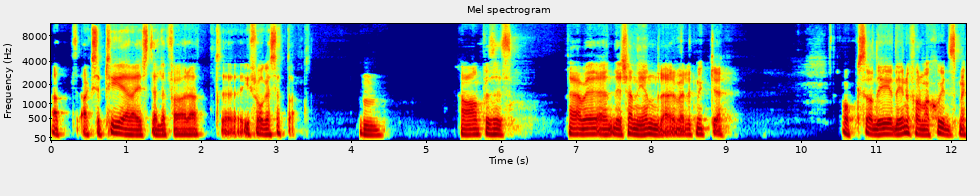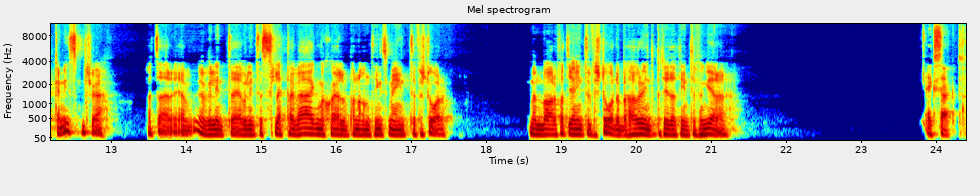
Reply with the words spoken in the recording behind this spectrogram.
Att acceptera istället för att uh, ifrågasätta. Mm. Ja, precis. Jag, jag känner igen det där väldigt mycket. Också, det är, det är en form av skyddsmekanism tror jag. Att här, jag, jag, vill inte, jag vill inte släppa iväg mig själv på någonting som jag inte förstår. Men bara för att jag inte förstår det behöver det inte betyda att det inte fungerar. Exakt.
